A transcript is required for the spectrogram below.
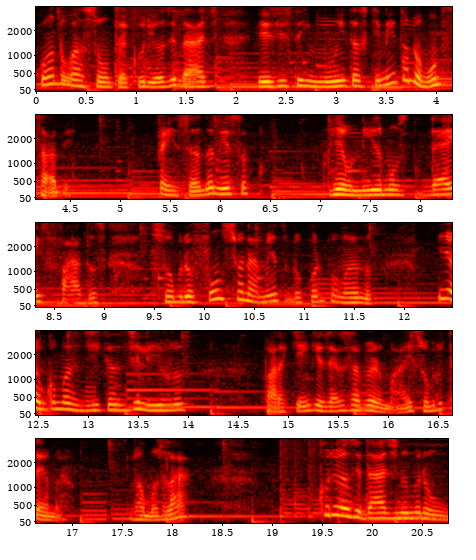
Quando o assunto é curiosidade, existem muitas que nem todo mundo sabe. Pensando nisso, reunimos 10 fatos sobre o funcionamento do corpo humano e algumas dicas de livros para quem quiser saber mais sobre o tema. Vamos lá? Curiosidade número 1:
